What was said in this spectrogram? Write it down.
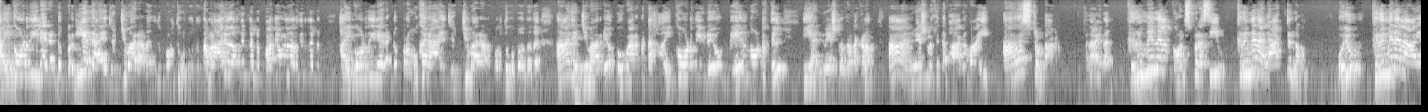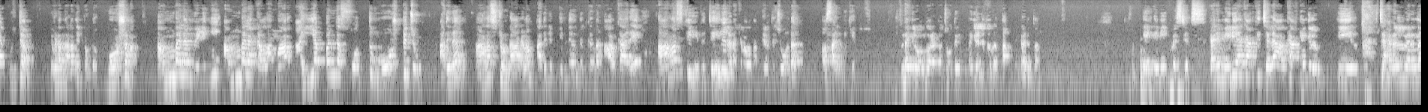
ഹൈക്കോടതിയിലെ രണ്ട് ബ്രില്യന്റ് ആയ ജഡ്ജിമാരാണ് ഇത് പുറത്തു കൊണ്ടുവന്നത്. നമ്മൾ ആരും അറിഞ്ഞിരുന്നല്ലോ. മാധ്യമങ്ങളിൽ അറിഞ്ഞിരുന്നല്ലോ. ഹൈക്കോടതിയിലെ രണ്ട് പ്രമുഖരായ ജഡ്ജിമാരാണ് പുറത്തു കൊണ്ടുവന്നത്. ആ ജഡ്ജിമാരുടെയോ ബഹുമാനപ്പെട്ട ഹൈക്കോടതിയുടെയോ മേൽനോട്ടത്തിൽ ഈ അന്വേഷണം നടക്കണം. ആ അന്വേഷണത്തിന്റെ ഭാഗമായി അറസ്റ്റ് ഉണ്ടാകണം. അതായത് ക്രിമിനൽ കോൺസ്പിറസിയും ക്രിമിനൽ ആക്ടും നടന്നു. ഒരു ക്രിമിനലായ കുറ്റം ഇവിടെ നടന്നിട്ടുണ്ട്. മോഷണം. അമ്പലം വിഴുങ്ങി അമ്പല കള്ളന്മാർ അയ്യപ്പന്റെ സ്വത്ത് മോഷ്ടിച്ചു. അതിന് അറസ്റ്റ് ഉണ്ടാകണം. അതിന് പിന്നിൽ നിൽക്കുന്ന ആൾക്കാരെ അറസ്റ്റ് ചെയ്ത് ജയിലിൽ അടക്കണമെന്ന് അഭ്യർത്ഥിച്ചുകൊണ്ട് അവസാനിപ്പിക്കുക. എന്തെങ്കിലും ഒന്നോ രണ്ടോ ചോദ്യം ഉണ്ടെങ്കിൽ എടുത്ത് നിർത്താം. അടുത്ത എനി ക്വസ്റ്റ്യൻസ് കാര്യം മീഡിയക്കാർക്ക് ചില ആൾക്കാർക്കെങ്കിലും ഈ ചാനലിൽ വരുന്ന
